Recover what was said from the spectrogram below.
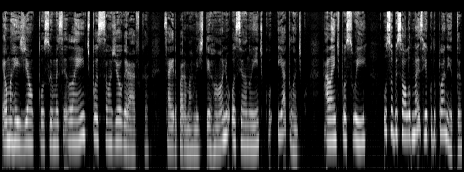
É uma região que possui uma excelente posição geográfica, saída para o mar Mediterrâneo, Oceano Índico e Atlântico, além de possuir o subsolo mais rico do planeta.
